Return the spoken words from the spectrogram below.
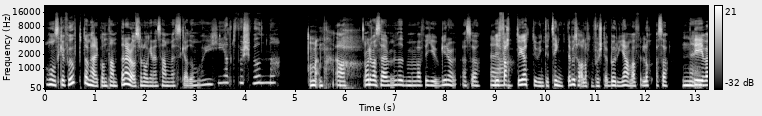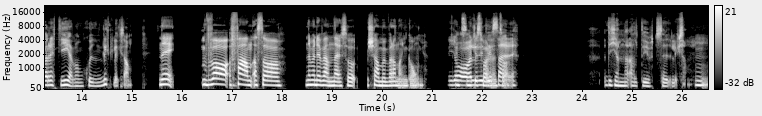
Hon ska få upp de här kontanterna då som låg i hennes handväska och de var ju helt försvunna. Men, Ja, och det var så här, men vi varför ljuger du? Alltså, Vi ja, fattar ju att du inte tänkte betala från första början. Varför, alltså, nej. det var rätt genomskinligt liksom. nej, vad fan alltså. När man är vänner så kör man varannan gång. Så Ja, eller det, är så här, det jämnar alltid ut sig liksom. Mm.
